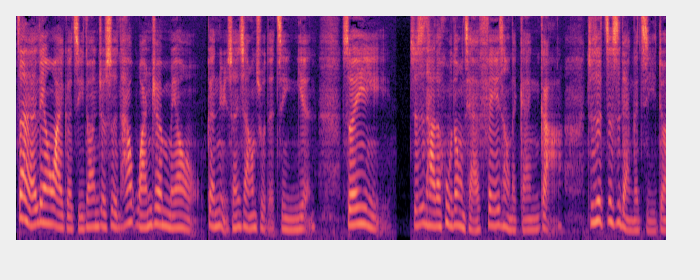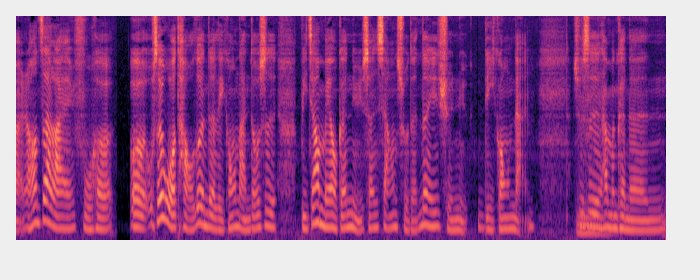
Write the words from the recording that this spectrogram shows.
再来另外一个极端就是他完全没有跟女生相处的经验，所以。就是他的互动起来非常的尴尬，就是这是两个极端，然后再来符合呃，所以我讨论的理工男都是比较没有跟女生相处的那一群女理工男，就是他们可能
